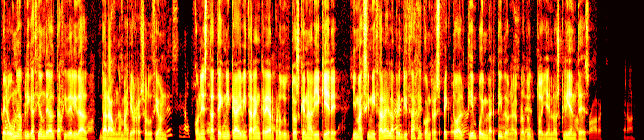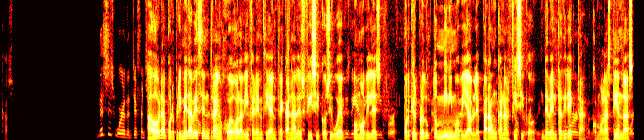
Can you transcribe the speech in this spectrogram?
Pero una aplicación de alta fidelidad dará una mayor resolución. Con esta técnica evitarán crear productos que nadie quiere y maximizará el aprendizaje con respecto al tiempo invertido en el producto y en los clientes. Ahora por primera vez entra en juego la diferencia entre canales físicos y web o móviles, porque el producto mínimo viable para un canal físico de venta directa, como las tiendas,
